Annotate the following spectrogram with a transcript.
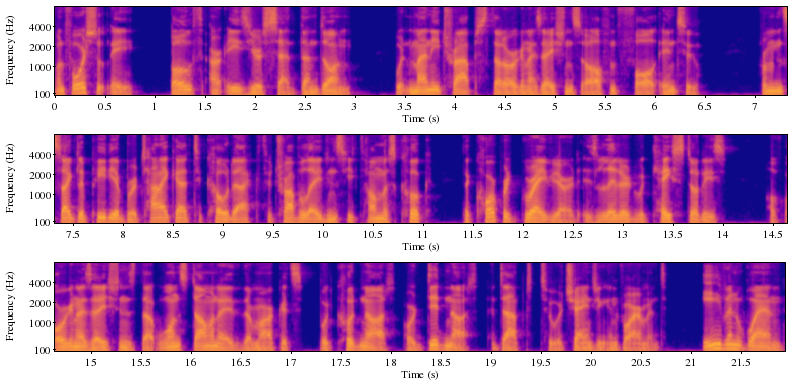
Unfortunately, both are easier said than done, with many traps that organizations often fall into. From Encyclopedia Britannica to Kodak to travel agency Thomas Cook, the corporate graveyard is littered with case studies of organizations that once dominated their markets but could not or did not adapt to a changing environment, even when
